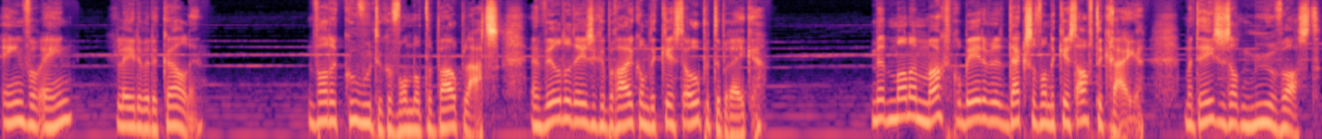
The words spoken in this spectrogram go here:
Eén voor één gleden we de kuil in. We hadden koevoeten gevonden op de bouwplaats en wilden deze gebruiken om de kist open te breken. Met man en macht probeerden we de deksel van de kist af te krijgen, maar deze zat muurvast.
